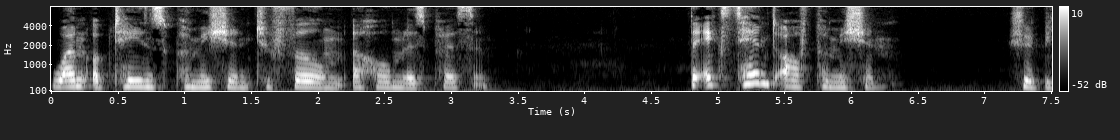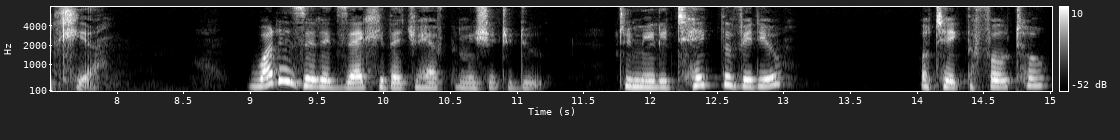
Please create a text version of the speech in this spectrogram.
one obtains permission to film a homeless person, the extent of permission should be clear. What is it exactly that you have permission to do? To merely take the video or take the photo?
